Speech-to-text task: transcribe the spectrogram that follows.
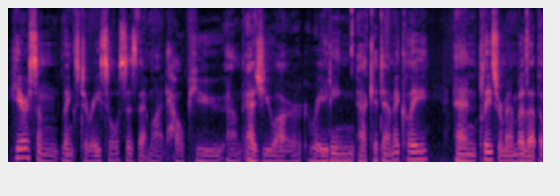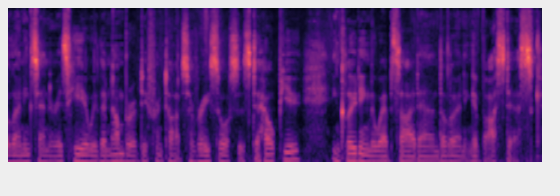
Here are some links to resources that might help you um, as you are reading academically. And please remember that the Learning Centre is here with a number of different types of resources to help you, including the website and the Learning Advice Desk.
